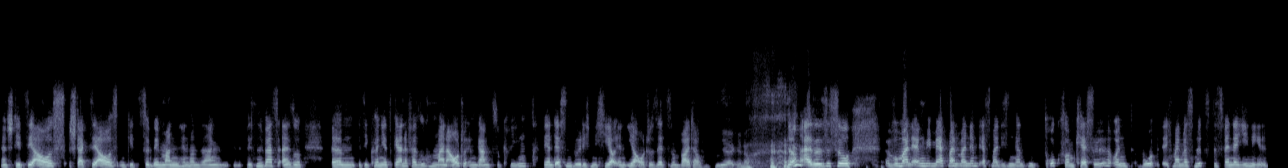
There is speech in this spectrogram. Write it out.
dann steht sie aus, steigt sie aus und geht zu dem Mann hin und sagen, wissen Sie was, also ähm, Sie können jetzt gerne versuchen, mein Auto in Gang zu kriegen. Währenddessen würde ich mich hier in Ihr Auto setzen und weiter. Ja, genau. ne? Also es ist so, wo man irgendwie merkt, man, man nimmt erstmal diesen ganzen Druck vom Kessel und wo, ich meine, was nützt es, wenn derjenige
